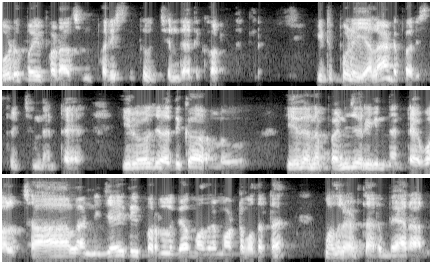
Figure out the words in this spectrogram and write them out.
ఓడు భయపడాల్సిన పరిస్థితి వచ్చింది అధికారుల దగ్గర. ఇప్పుడు ఎలాంటి పరిస్థితి వచ్చిందంటే ఈరోజు అధికారులు ఏదైనా పని జరిగిందంటే వాళ్ళు చాలా నిజాయితీ పరులుగా మొదల మొట్టమొదట మొదలెడతారు బేరాలు.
